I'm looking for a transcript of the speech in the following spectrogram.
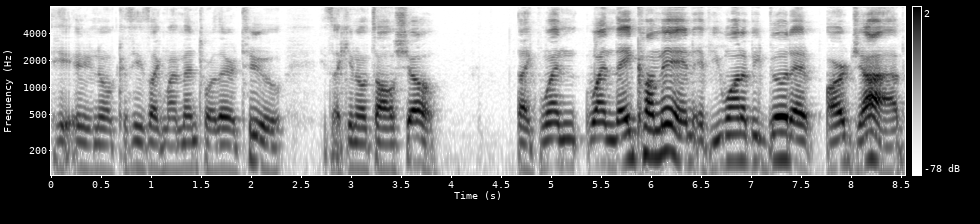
he, you know, because he's like my mentor there too. He's like, you know, it's all show. Like when when they come in, if you want to be good at our job,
